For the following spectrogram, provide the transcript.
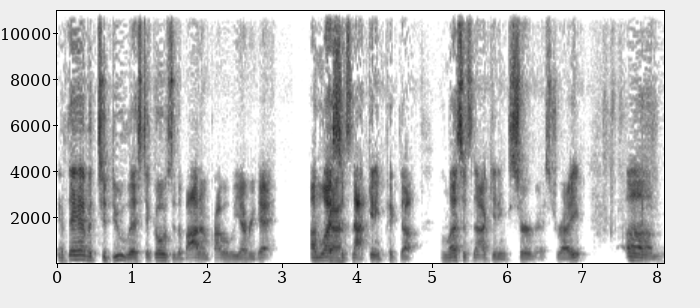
if they have a to-do list it goes to the bottom probably every day unless yeah. it's not getting picked up unless it's not getting serviced right um,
